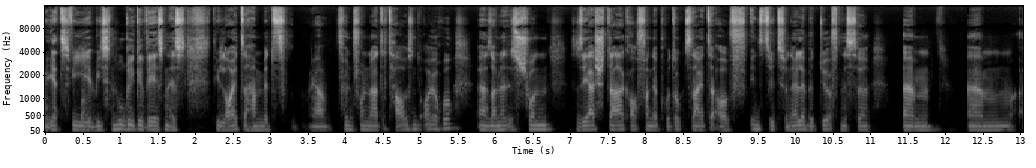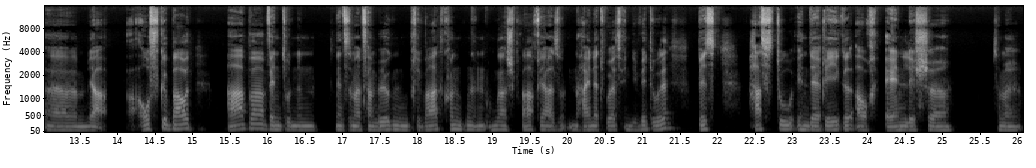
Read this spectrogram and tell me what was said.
jetzt wie wie es Nuri gewesen ist, die Leute haben mit ja, 500.000 Euro, äh, sondern ist schon sehr stark auch von der Produktseite auf institutionelle Bedürfnisse ähm, ähm, ähm, ja, aufgebaut. Aber wenn du einen, nennst du mal vermögenden Privatkunden in Umgangssprache, ja, also ein High Net Worth Individual bist, hast du in der Regel auch ähnliche sag mal,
